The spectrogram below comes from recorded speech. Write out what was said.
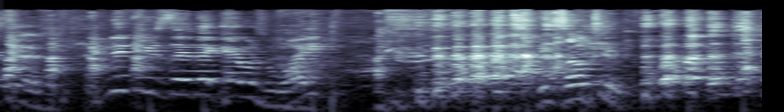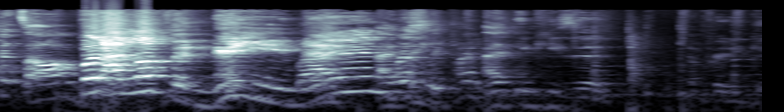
same person. Didn't you say that guy was white? I think so too. That's all. But I love the name, But I- man. I, Wesley think, Pipes. I think he's a, a pretty good.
